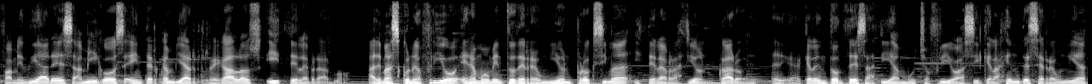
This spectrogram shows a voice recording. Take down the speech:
familiares, amigos e intercambiar regalos y celebrarlo. Además, con el frío era momento de reunión próxima y celebración. Claro, en aquel entonces hacía mucho frío, así que la gente se reunía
